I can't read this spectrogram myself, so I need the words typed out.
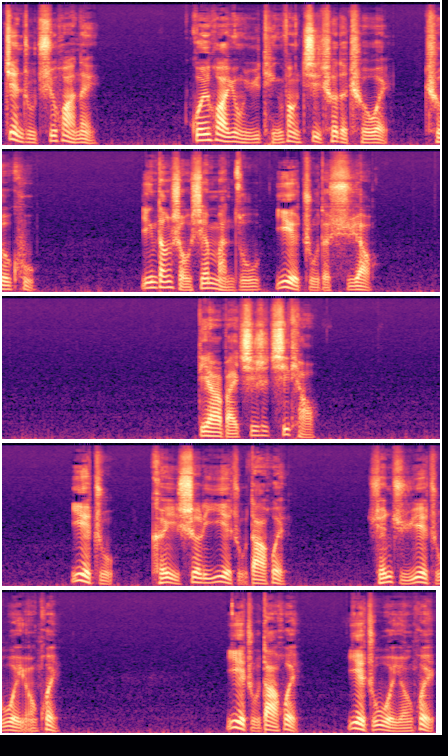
建筑区划内规划用于停放汽车的车位、车库，应当首先满足业主的需要。第二百七十七条。业主可以设立业主大会，选举业主委员会。业主大会、业主委员会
